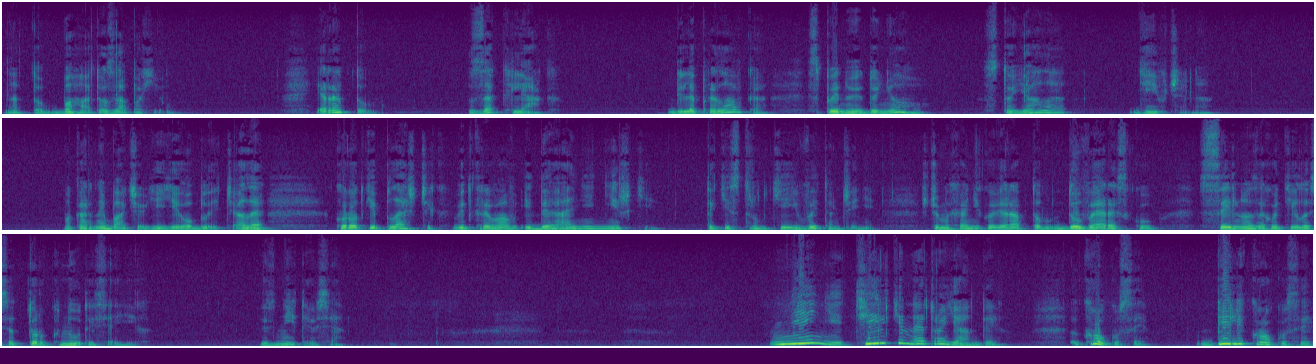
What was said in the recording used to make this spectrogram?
надто багато запахів. І раптом закляк. Біля прилавка спиною до нього стояла дівчина. Макар не бачив її обличчя, але короткий плащик відкривав ідеальні ніжки, такі стрункі й витончені, що механікові раптом до вереску сильно захотілося торкнутися їх. Знітився. Ні, ні, тільки не троянди. Крокуси, білі крокуси.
